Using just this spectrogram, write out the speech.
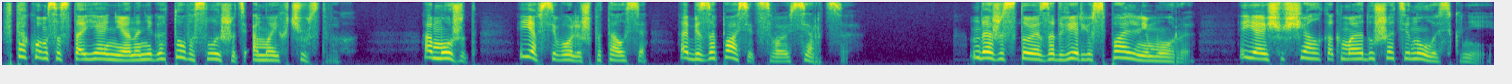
В таком состоянии она не готова слышать о моих чувствах. А может, я всего лишь пытался обезопасить свое сердце. Даже стоя за дверью спальни Моры, я ощущал, как моя душа тянулась к ней.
